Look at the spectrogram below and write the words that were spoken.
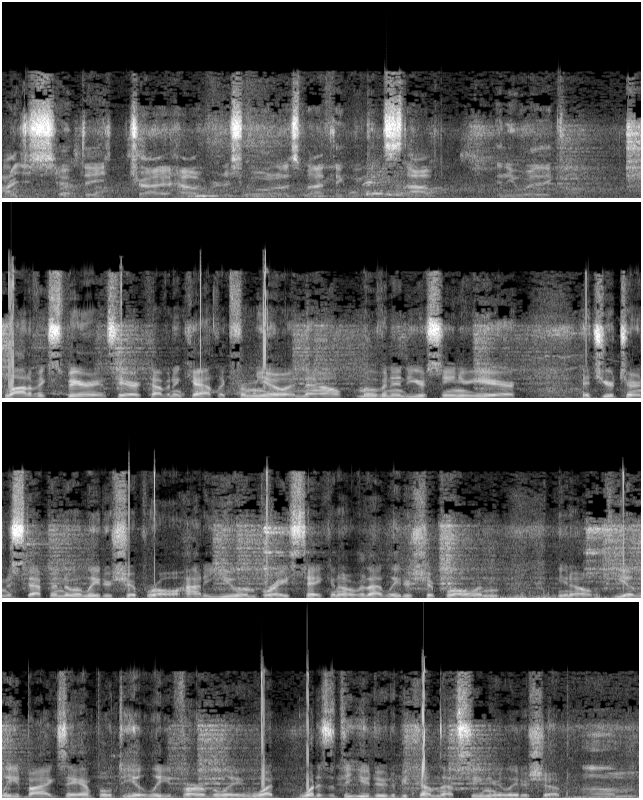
I just hope they try however to score on us. But I think we can stop any way they come. A lot of experience here at Covington Catholic from you, and now moving into your senior year, it's your turn to step into a leadership role. How do you embrace taking over that leadership role? And you know, do you lead by example? Do you lead verbally? What What is it that you do to become that senior leadership? Um,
